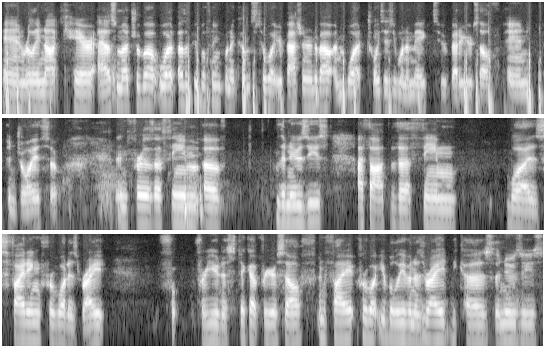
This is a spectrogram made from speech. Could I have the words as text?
and really not care as much about what other people think when it comes to what you're passionate about and what choices you want to make to better yourself and enjoy. So, and for the theme of the Newsies, I thought the theme was fighting for what is right, for, for you to stick up for yourself and fight for what you believe in is right because the newsies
